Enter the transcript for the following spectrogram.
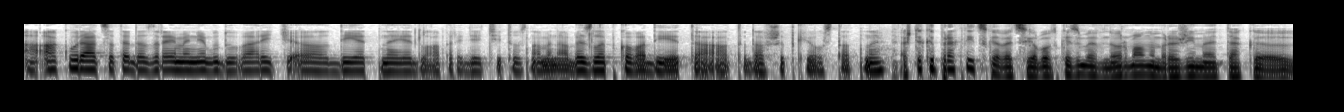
a akurát sa teda zrejme nebudú variť e, dietné jedlá pre deti, to znamená bezlepková dieta a teda všetky ostatné. Až také praktické veci, lebo keď sme v normálnom režime, tak e,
